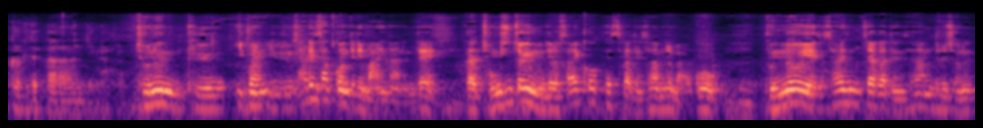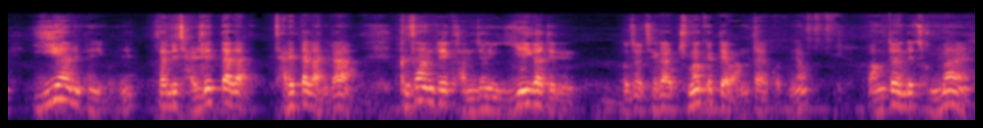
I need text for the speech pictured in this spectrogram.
그렇게 됐다라는 얘기를 하더라고요. 저는 그 이번 요즘 살인 사건들이 많이 나는데, 그러니까 정신적인 문제로 사이코패스가 된 사람들 말고 분노에 의해서 살인자가 된 사람들을 저는 이해하는 편이거든요. 그 사람들이 잘 됐다가 잘했다가 아니라 그 사람들의 감정이 이해가 되는 거죠. 제가 중학교 때 왕따였거든요. 왕따였는데 정말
